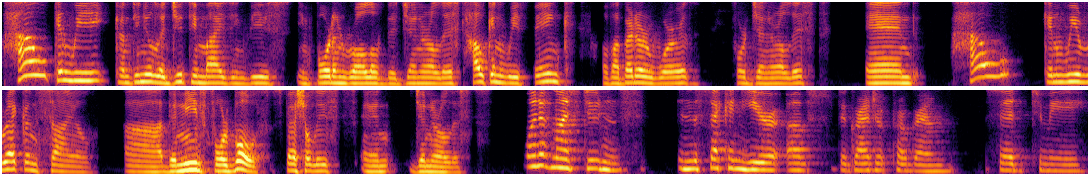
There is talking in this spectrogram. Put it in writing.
how can we continue legitimizing this important role of the generalist? How can we think of a better word for generalist? And how can we reconcile uh, the need for both specialists and generalists? One of my students in the second year of the graduate program said to me,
